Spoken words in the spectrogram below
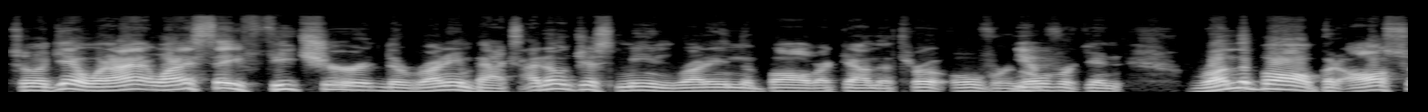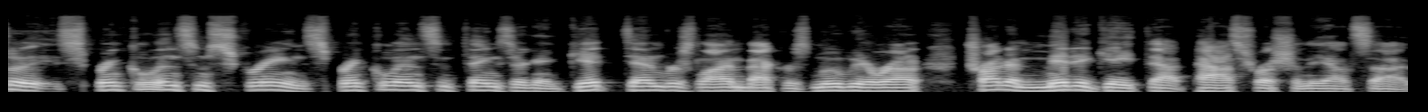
So again, when I when I say feature the running backs, I don't just mean running the ball right down the throat over and yeah. over again. Run the ball, but also sprinkle in some screens, sprinkle in some things that are going to get Denver's linebackers moving around, try to mitigate that pass rush on the outside.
